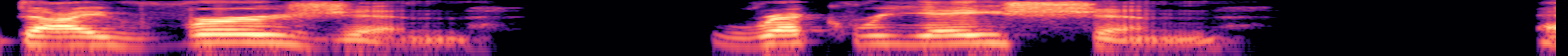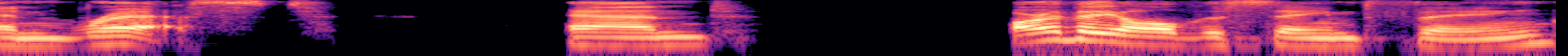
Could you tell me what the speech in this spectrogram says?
diversion, recreation, and rest. And are they all the same thing?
